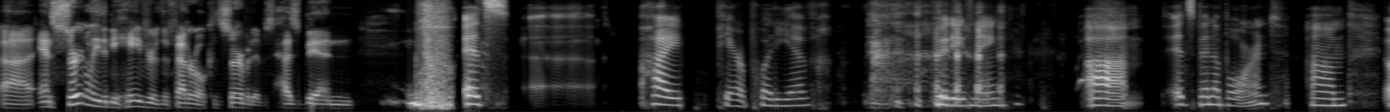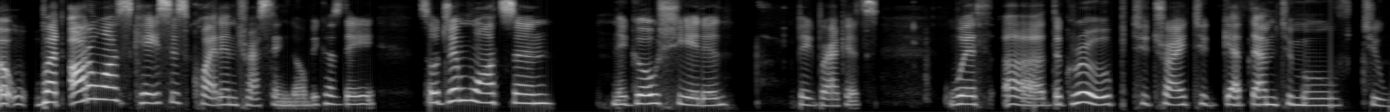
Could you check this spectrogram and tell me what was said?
uh, and certainly the behavior of the federal conservatives has been It's uh, hi Pierre Poilievre. Good evening. Um, it's been abhorrent. Um, uh, but Ottawa's case is quite interesting though because they, so Jim Watson negotiated big brackets with uh the group to try to get them to move to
